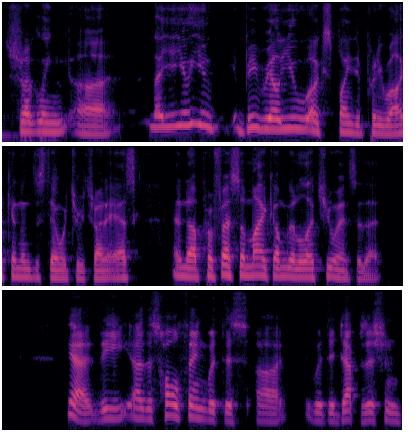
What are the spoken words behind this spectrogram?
struggling uh, no, you, you you be real you explained it pretty well. I can understand what you were trying to ask. And uh, professor mike i'm going to let you answer that Yeah, the uh, this whole thing with this uh, with the deposition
